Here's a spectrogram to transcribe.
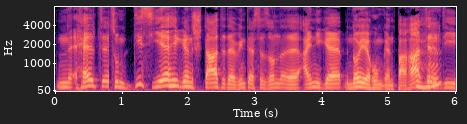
hält zum diesjährigen Start der Wintersaison äh, einige Neuerungen parat. Mhm. Die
